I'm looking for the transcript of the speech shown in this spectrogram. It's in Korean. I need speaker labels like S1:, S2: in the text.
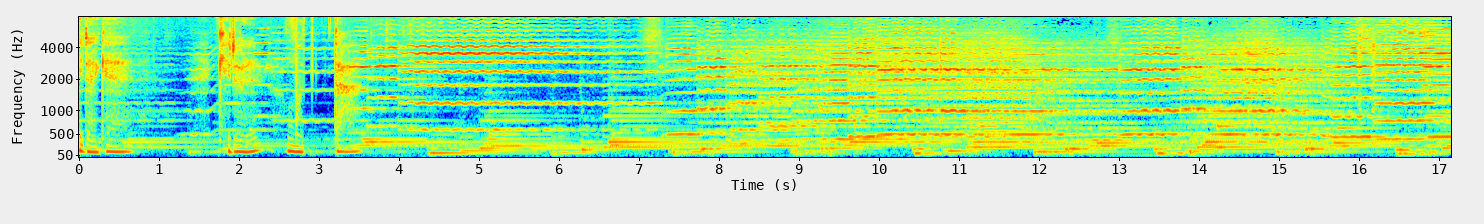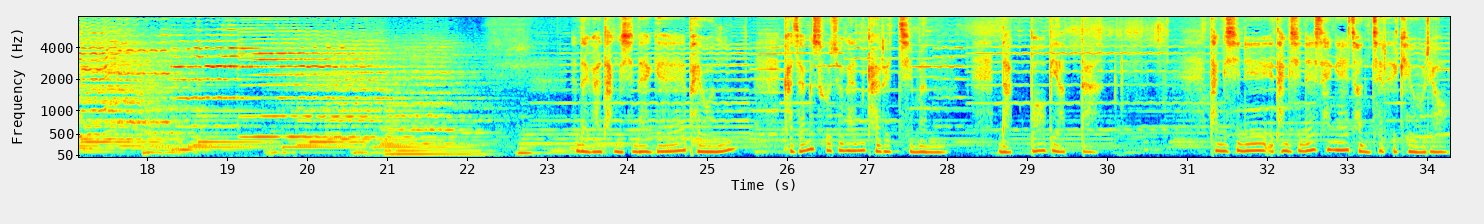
S1: 길에게 길을 묻다. 내가 당신에게 배운 가장 소중한 가르침은 낙법이었다. 당신이 당신의 생애 전체를 기울여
